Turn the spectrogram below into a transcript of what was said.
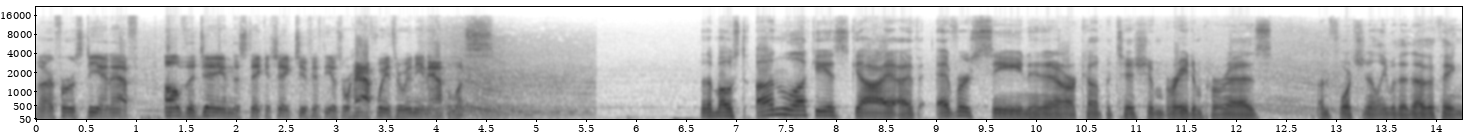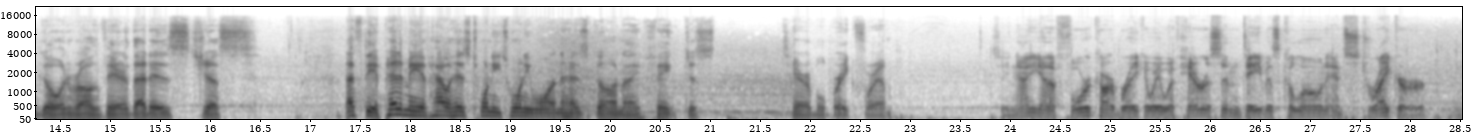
Our first DNF of the day in the Steak and Shake 250 as we're halfway through Indianapolis. The most unluckiest guy I've ever seen in our competition, Braden Perez. Unfortunately, with another thing going wrong there, that is just. That's the epitome of how his 2021 has gone, I think. Just terrible break for him. So now you got a four-car breakaway with Harrison, Davis, Cologne, and Stryker. You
